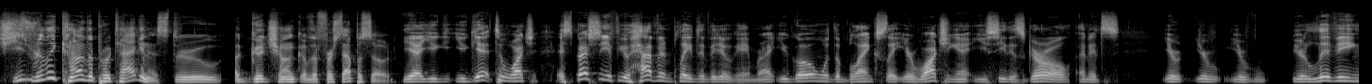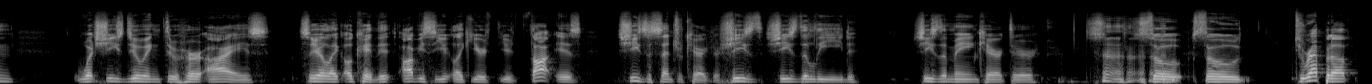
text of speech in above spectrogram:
she's really kind of the protagonist through a good chunk of the first episode. Yeah, you you get to watch, especially if you haven't played the video game, right? You go in with a blank slate. You're watching it. You see this girl, and it's you're you're you're you're living what she's doing through her eyes. So you're like, okay, obviously, you like your your thought is she's the central character. She's she's the lead. She's the main character. So so to wrap it up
